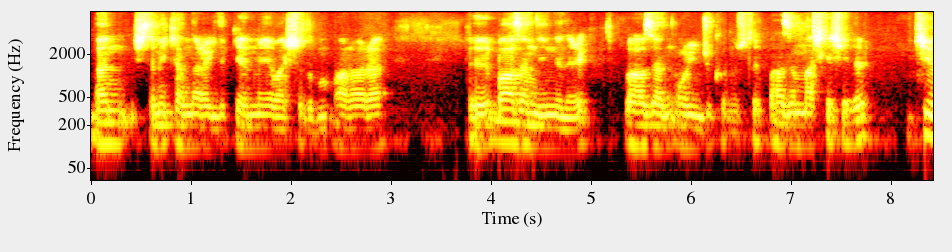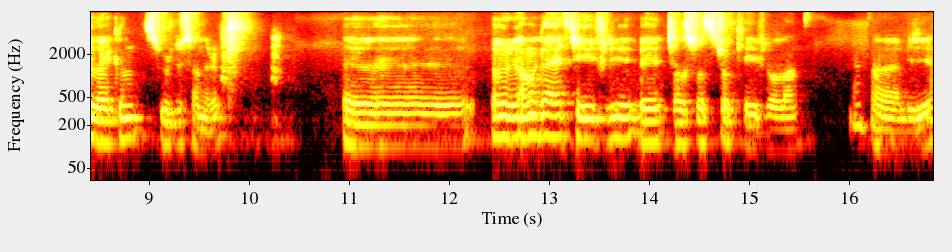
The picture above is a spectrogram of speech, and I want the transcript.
ben işte mekanlara gidip gelmeye başladım ara ara. Ee, bazen dinlenerek, bazen oyuncu konuştuk, bazen başka şeyler. İki yıla yakın sürdü sanırım. Ee, öyle ama gayet keyifli ve çalışması çok keyifli olan e, biri.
